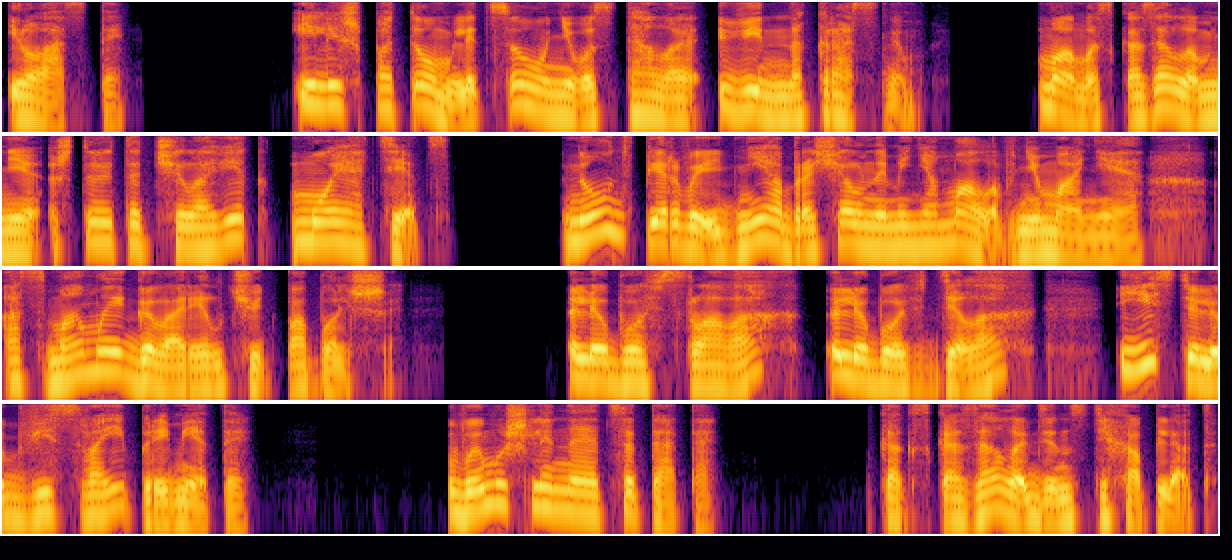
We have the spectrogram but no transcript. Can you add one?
и ласты. И лишь потом лицо у него стало винно-красным. Мама сказала мне, что этот человек — мой отец, но он в первые дни обращал на меня мало внимания, а с мамой говорил чуть побольше. Любовь в словах, любовь в делах, есть у любви свои приметы. Вымышленная цитата. Как сказал один стихоплет.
